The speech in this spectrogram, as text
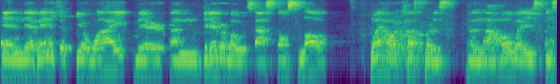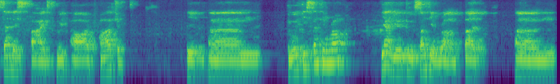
And their manager feel why their um, deliverables are so slow, why our customers um, are always unsatisfied with our project. If, um, do we do something wrong? Yeah, you do something wrong, but um,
